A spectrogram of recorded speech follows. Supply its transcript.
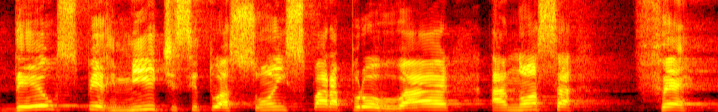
Deus permite situações para provar a nossa fé.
